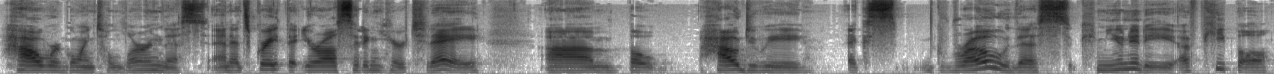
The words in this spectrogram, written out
how we're going to learn this. And it's great that you're all sitting here today, um, but how do we grow this community of people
